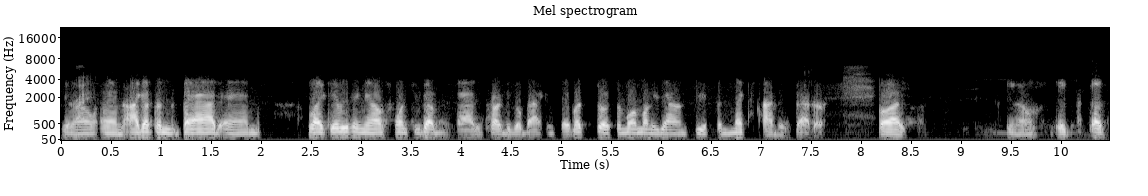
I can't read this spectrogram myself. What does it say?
you know. And I got the bad, and like everything else, once you've got bad, it's hard to go back and say, let's throw some more money down and see if the next time is better. But you know, it, that's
